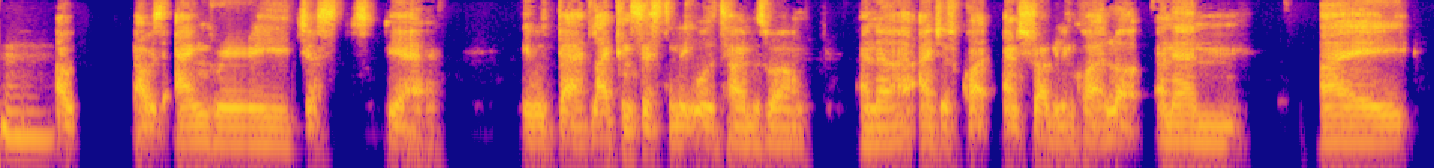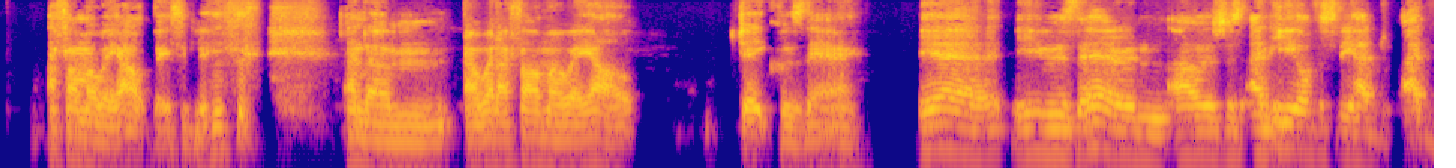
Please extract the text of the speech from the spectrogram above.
Mm. I, I was angry. Just yeah, it was bad. Like consistently all the time as well. And uh, I just quite and struggling quite a lot. And then I I found my way out basically. and um and when I found my way out, Jake was there yeah, he was there, and I was just, and he obviously had, had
